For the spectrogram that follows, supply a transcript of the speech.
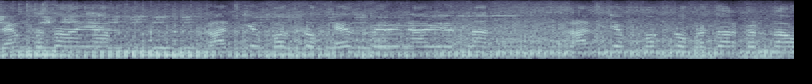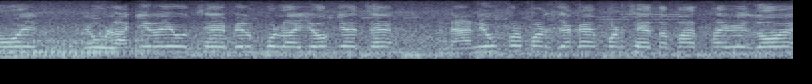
તેમ છતાં અહીંયા રાજકીય પક્ષનો ખેસ પહેરીને આવી રીતના રાજકીય પક્ષનો પ્રચાર કરતા હોય એવું લાગી રહ્યું છે, બિલકુલ અયોગ્ય છે અને આની ઉપર પણ જે કાંઈ પણ છે તપાસ થવી જોઈએ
